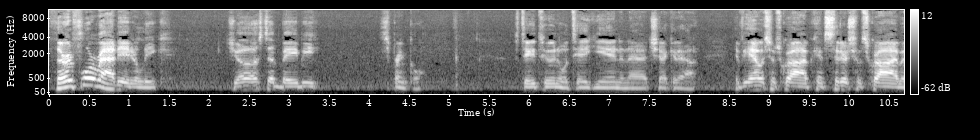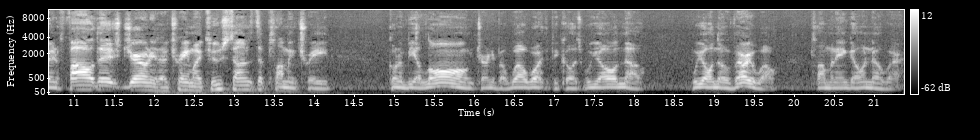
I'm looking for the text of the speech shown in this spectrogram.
third floor radiator leak. Just a baby sprinkle. Stay tuned, we'll take you in and uh, check it out. If you haven't subscribed, consider subscribing and follow this journey as I train my two sons the plumbing trade. Going to be a long journey, but well worth it because we all know, we all know very well, plumbing ain't going nowhere.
